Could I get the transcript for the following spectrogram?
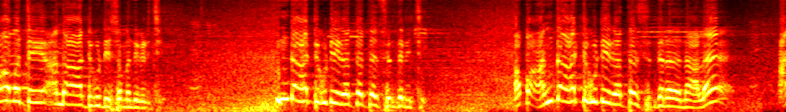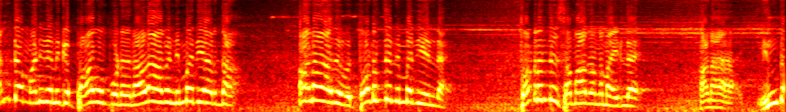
பாவத்தை அந்த ஆட்டுக்குட்டி சுமந்துக்கிடுச்சு இந்த ஆட்டுக்குட்டி ரத்தத்தை சிந்தரிச்சு. அப்ப அந்த ஆட்டுக்குட்டி ரத்தம் சிந்தினதுனால அந்த மனிதனுக்கு பாவம் போனதுனால அவன் நிம்மதியாக இருந்தான். ஆனால் அது தொடர்ந்து நிம்மதி இல்லை. தொடர்ந்து சமாதானமாக இல்லை. ஆனால் இந்த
